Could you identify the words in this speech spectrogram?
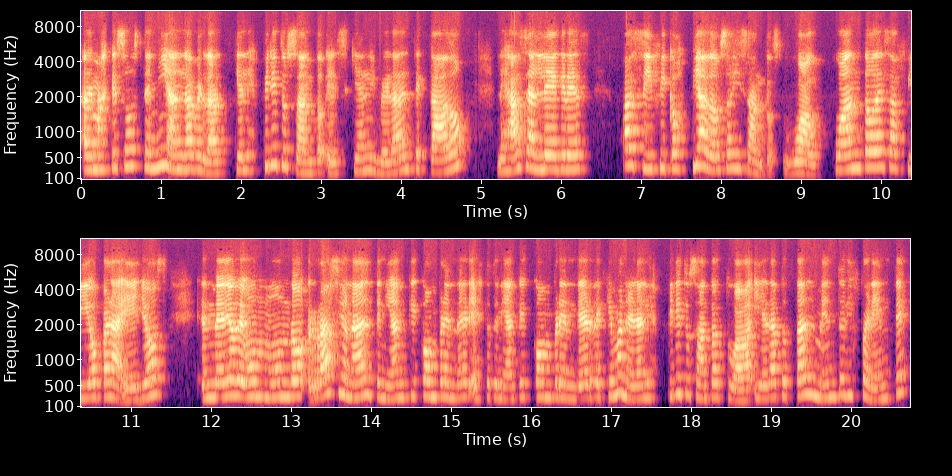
además que sostenían la verdad que el Espíritu Santo es quien libera del pecado, les hace alegres, pacíficos, piadosos y santos. ¡Wow! ¡Cuánto desafío para ellos! En medio de un mundo racional tenían que comprender esto, tenían que comprender de qué manera el Espíritu Santo actuaba y era totalmente diferente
